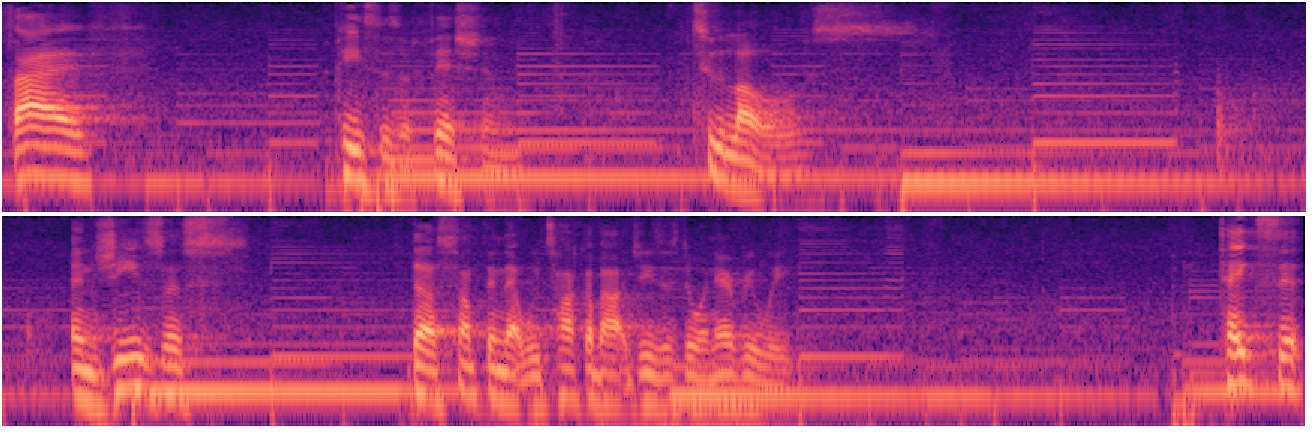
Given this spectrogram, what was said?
five pieces of fish and two loaves. And Jesus does something that we talk about Jesus doing every week. Takes it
